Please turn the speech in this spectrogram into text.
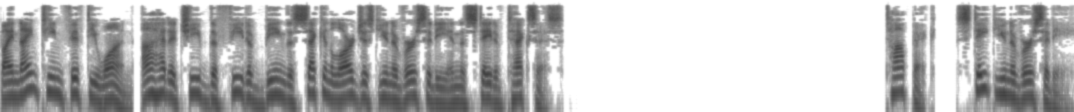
By 1951, UH had achieved the feat of being the second largest university in the state of Texas. State University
